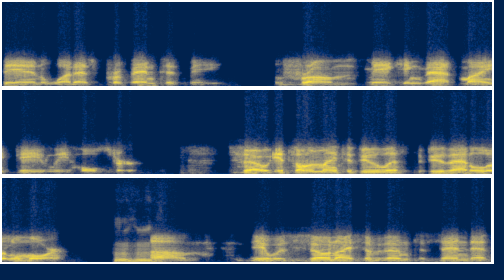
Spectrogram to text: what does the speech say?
been what has prevented me from making that my daily holster. So it's on my to-do list to do that a little more. Mm-hmm. Um, it was so nice of them to send it.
